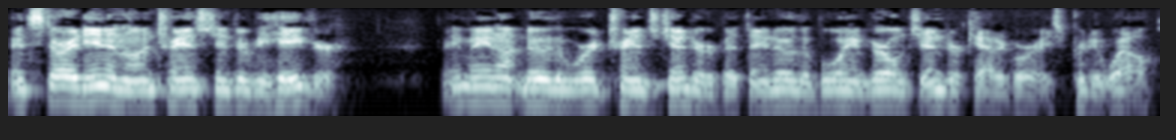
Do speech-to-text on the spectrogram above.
and start in and on transgender behavior. They may not know the word transgender, but they know the boy and girl gender categories pretty well.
